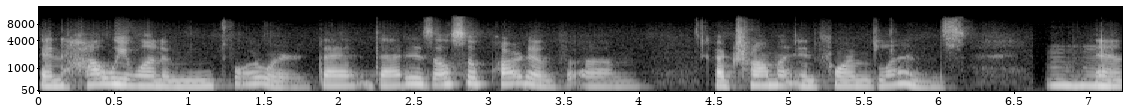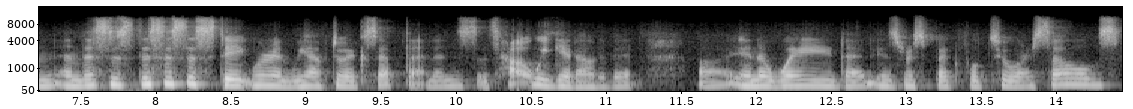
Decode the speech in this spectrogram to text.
and how we want to move forward. That that is also part of um, a trauma informed lens. Mm-hmm. And and this is this is the state we're in. We have to accept that, and it's, it's how we get out of it uh, in a way that is respectful to ourselves,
